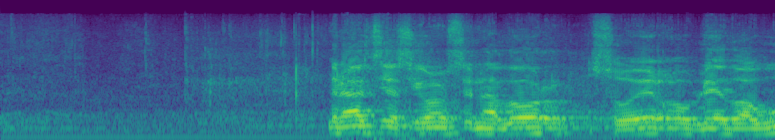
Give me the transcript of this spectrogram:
Gracias, señor senador Zoé Robledo Abur.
